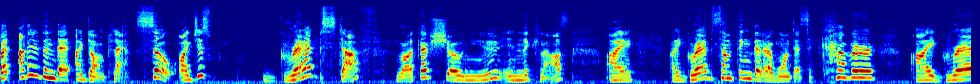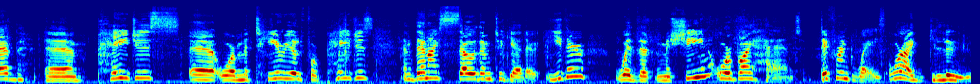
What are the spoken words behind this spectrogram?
But other than that I don't plan. So I just grab stuff like I've shown you in the class. I I grab something that I want as a cover I grab uh, pages uh, or material for pages and then I sew them together either with the machine or by hand different ways or I glue.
